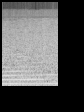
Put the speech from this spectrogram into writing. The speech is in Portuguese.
Música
